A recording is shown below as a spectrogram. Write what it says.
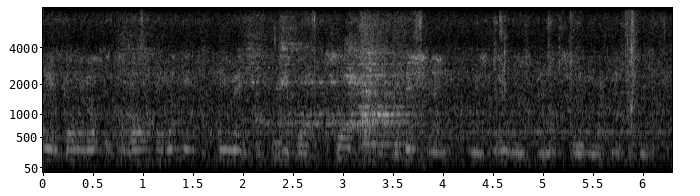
player's going up with the ball, and that means his teammates are free, but so far positioning and his movements have absolutely magnificent.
